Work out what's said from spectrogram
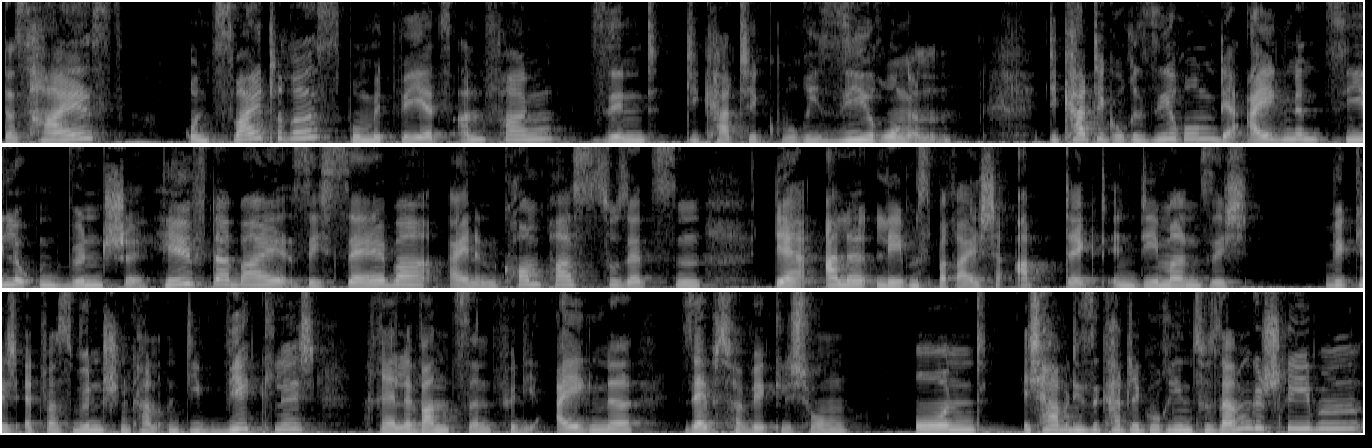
Das heißt, und zweiteres, womit wir jetzt anfangen, sind die Kategorisierungen. Die Kategorisierung der eigenen Ziele und Wünsche hilft dabei, sich selber einen Kompass zu setzen, der alle Lebensbereiche abdeckt, indem man sich wirklich etwas wünschen kann und die wirklich relevant sind für die eigene Selbstverwirklichung. Und ich habe diese Kategorien zusammengeschrieben.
